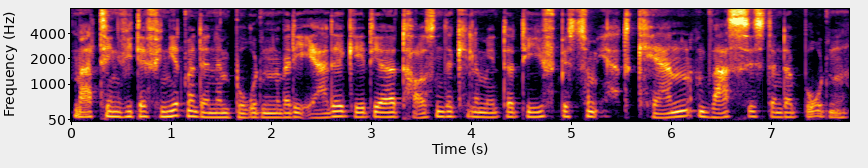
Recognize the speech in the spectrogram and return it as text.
Martin, wie definiert man denn den Boden? Weil die Erde geht ja tausende Kilometer tief bis zum Erdkern. Was ist denn der Boden?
